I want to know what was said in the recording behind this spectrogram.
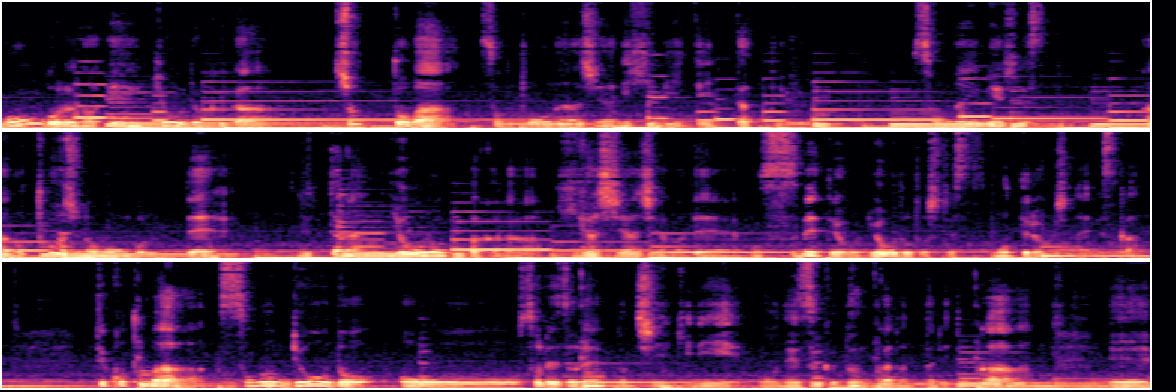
モンゴルの影響力がちょっとはその東南アジアに響いていったっていうそんなイメージですあの当時のモンゴルって言ったらヨーロッパから東アジアまでもう全てを領土として持ってるわけじゃないですか。ってことはその領土それぞれの地域にもう根付く文化だったりとか、え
